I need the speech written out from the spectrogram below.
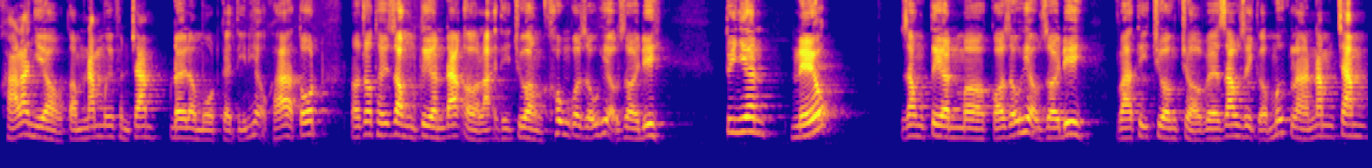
khá là nhiều, tầm 50% đây là một cái tín hiệu khá là tốt, nó cho thấy dòng tiền đang ở lại thị trường, không có dấu hiệu rời đi. Tuy nhiên, nếu dòng tiền mà có dấu hiệu rời đi và thị trường trở về giao dịch ở mức là 500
